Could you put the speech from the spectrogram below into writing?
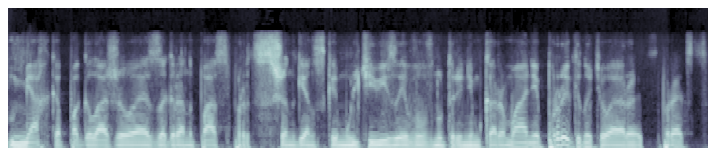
мягко поглаживая загранпаспорт с шенгенской мультивизой во внутреннем кармане, прыгнуть в Аэроэкспресс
